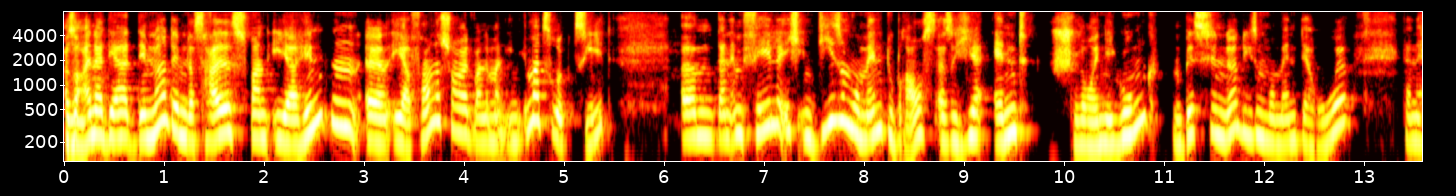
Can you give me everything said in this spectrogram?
also Mhm. einer, der dem, ne, dem das Halsband eher hinten, äh, eher vorne scheuert, weil man ihn immer zurückzieht, ähm, dann empfehle ich in diesem Moment, du brauchst also hier Entschleunigung, ein bisschen, ne, diesen Moment der Ruhe, dann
